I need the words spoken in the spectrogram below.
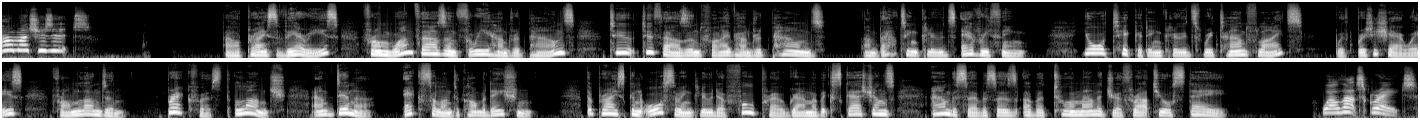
How much is it? Our price varies from £1,300 to £2,500, and that includes everything. Your ticket includes return flights with British Airways from London, breakfast, lunch, and dinner, excellent accommodation. The price can also include a full program of excursions and the services of a tour manager throughout your stay. Well, that's great.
